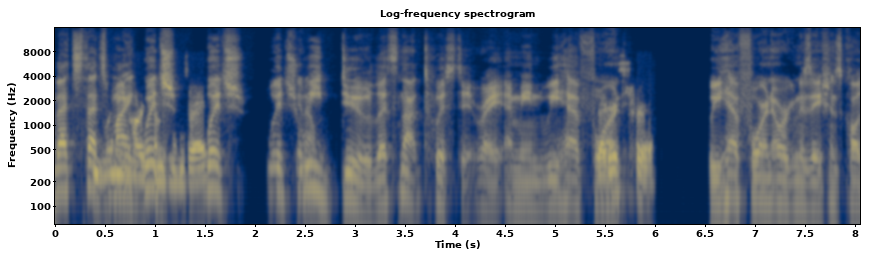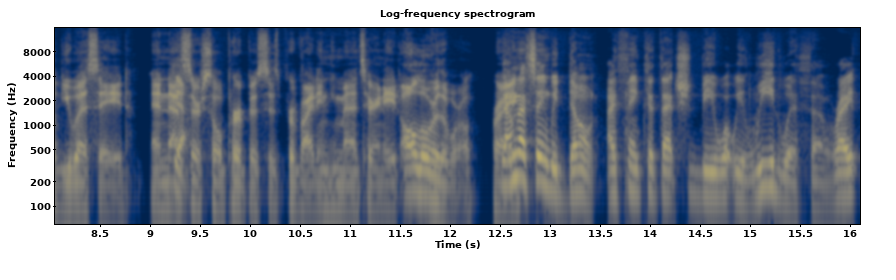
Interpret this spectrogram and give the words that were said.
That's that's my which right? which which You know. we do let's not twist it right i mean we have foreign we have foreign organizations called usaid and that's Yeah. their sole purpose is providing humanitarian aid all over the world right I'm not saying we don't. I think that that should be what we lead with, though, right?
